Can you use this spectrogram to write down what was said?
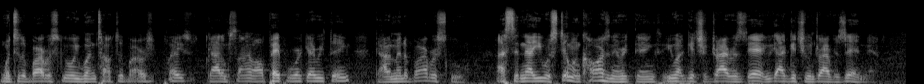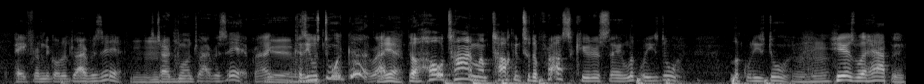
Went to the barber school. He went and talked to the barber place. Got him signed all paperwork, everything. Got him in the barber school. I said, now you were stealing cars and everything. You want to get your driver's ed? We got to get you in driver's ed now. Pay for him to go to driver's ed. Mm-hmm. Started doing driver's ed, right? Yeah. Because he was doing good, right? Yeah. The whole time I'm talking to the prosecutor saying, look what he's doing. Look what he's doing. Mm-hmm. Here's what happened.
